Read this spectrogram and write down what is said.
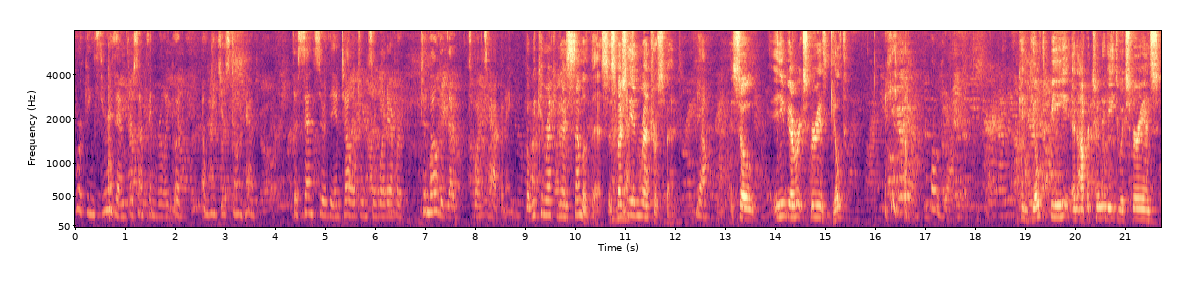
working through them for something really good. And we just don't have the sense or the intelligence or whatever to know that that's what's happening. But we can recognize some of this, especially in retrospect. Yeah. So, any of you ever experienced guilt? yeah. Oh, yeah. Can guilt be an opportunity to experience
